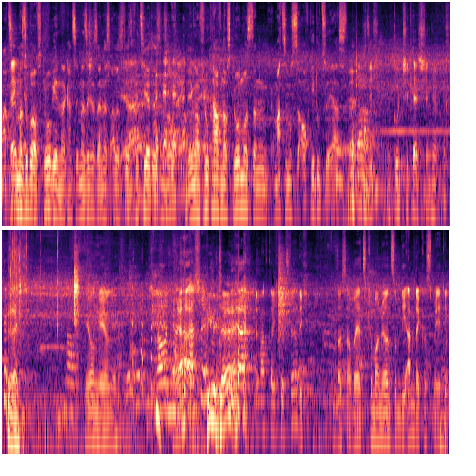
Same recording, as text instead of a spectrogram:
Matze immer super aufs Klo gehen, da kannst du immer sicher sein, dass alles desinfiziert ist und so. Wenn du irgendwann am Flughafen aufs Klo musst, dann Matze musst du auch, geh du zuerst. Richtig, ein Gucci-Täschchen hier. Recht. Junge, Junge. Frauenhandtasche. Wie bitte? Ihr macht euch kurz fertig. Das, aber jetzt kümmern wir uns um die andere Kosmetik.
